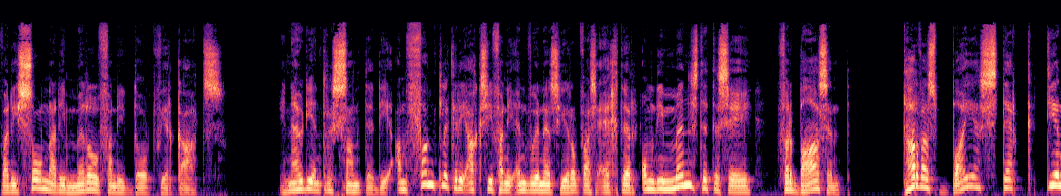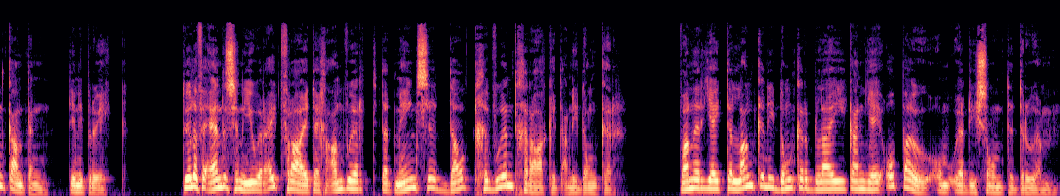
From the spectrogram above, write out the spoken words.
wat die son na die middel van die dorp weerkaats. En nou die interessante, die aanvanklike reaksie van die inwoners hierop was egter om die minste te sê verbasend. Daar was baie sterk teenkanting teen die projek. Toe hulle vir Anderson hieroor uitvra het hy geantwoord dat mense dalk gewoond geraak het aan die donker. Wanneer jy te lank in die donker bly, kan jy ophou om oor die son te droom.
